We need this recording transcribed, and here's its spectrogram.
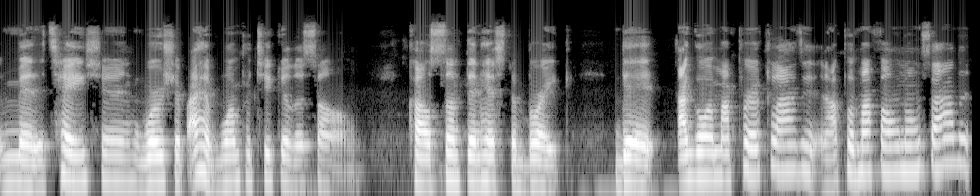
meditation, worship. I have one particular song called Something Has to Break that I go in my prayer closet and I put my phone on silent.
